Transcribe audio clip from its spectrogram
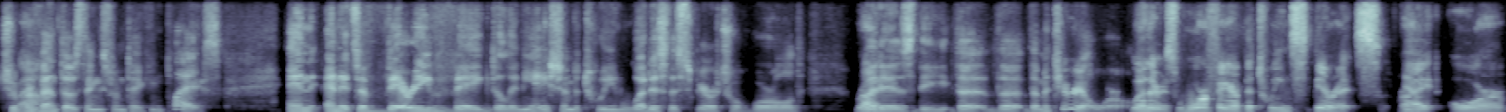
to Wow. prevent those things from taking place and and it's a very vague delineation between what is the spiritual world what Right. is the the the, the material world Whether it's warfare between spirits, Yeah. right, or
